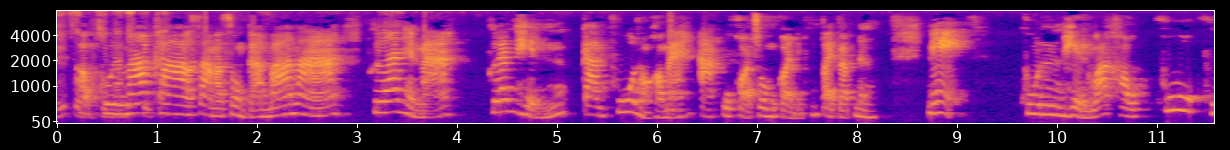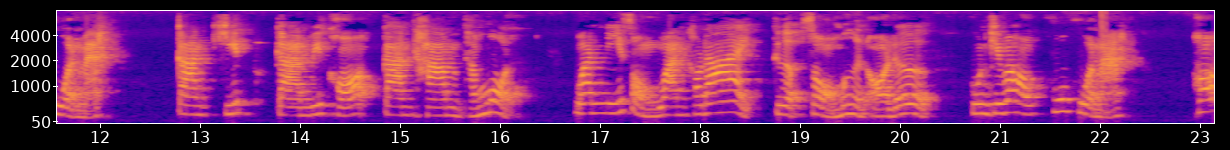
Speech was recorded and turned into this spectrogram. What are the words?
รีบส่งขอบคลิปคุณนั้นให้มากรูค่ะอุตสามารถส่งการบ้านนะ เพื่อนเห็นไหมเพื่อนเห็นการพูดของเขาไหมอะครูขอชมก่อนเดี๋ยวเพิ่งไปแป๊บหนึ่งนี่ คุณเห็นว่าเขาคู่ควรไหมการคิด การวิเคราะห์ การทำทั้งหมด วันนี้สองวันเขาได้เกือบสองหมื่นออเดอร์ คุณคิดว่าเขาคู่ควรนะเพราะ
